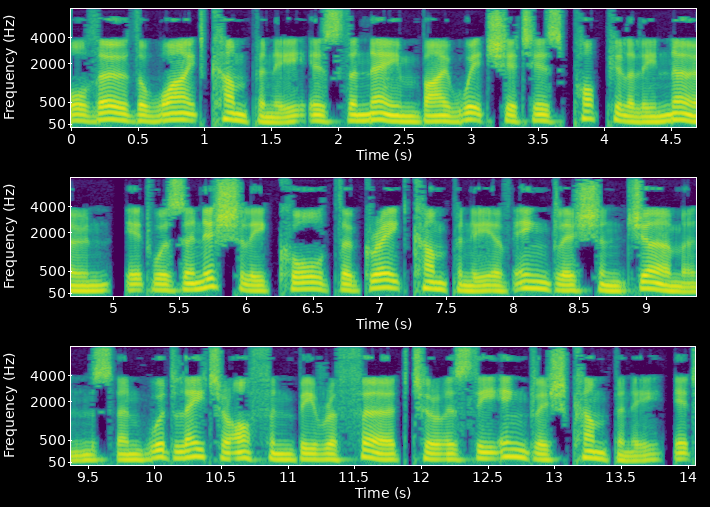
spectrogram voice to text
Although the White Company is the name by which it is popularly known, it was initially called the Great Company of English and Germans and would later often be referred to as the English Company it,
